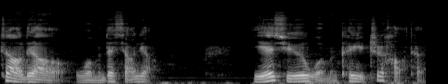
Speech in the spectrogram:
照料我们的小鸟，也许我们可以治好它。”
